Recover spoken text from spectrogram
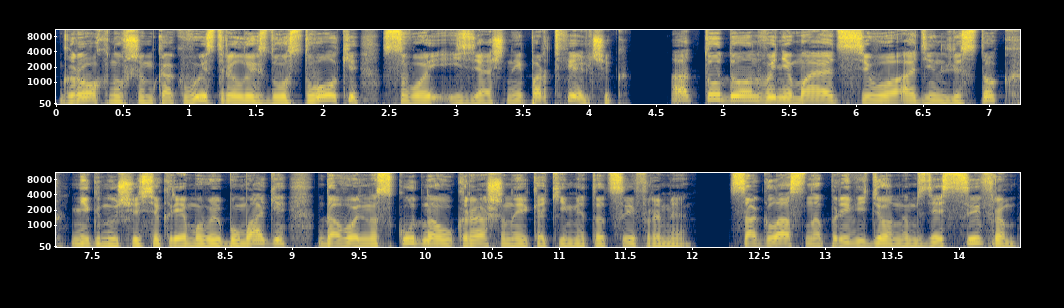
грохнувшим как выстрел из двустволки, свой изящный портфельчик. Оттуда он вынимает всего один листок негнущейся кремовой бумаги, довольно скудно украшенный какими-то цифрами. Согласно приведенным здесь цифрам,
